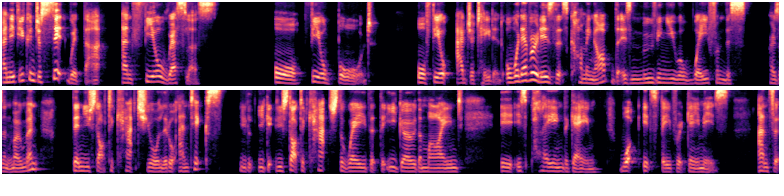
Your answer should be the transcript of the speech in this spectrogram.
And if you can just sit with that and feel restless or feel bored or feel agitated or whatever it is that's coming up that is moving you away from this present moment, then you start to catch your little antics. You, you, get, you start to catch the way that the ego, the mind is playing the game, what its favorite game is. And for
